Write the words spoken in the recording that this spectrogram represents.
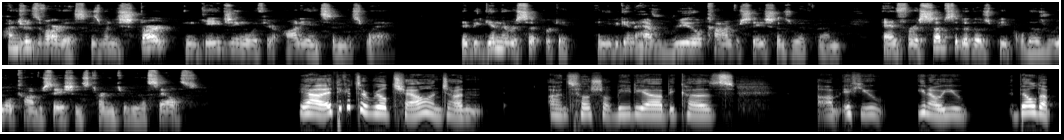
hundreds of artists is when you start engaging with your audience in this way they begin to reciprocate and you begin to have real conversations with them. And for a subset of those people, those real conversations turn into real sales. Yeah, I think it's a real challenge on on social media because um, if you you know you build up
